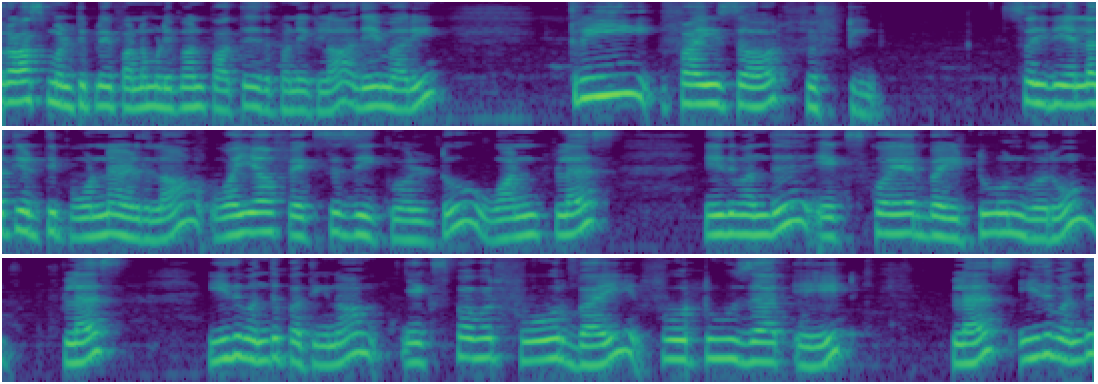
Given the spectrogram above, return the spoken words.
கிராஸ் மல்டிப்ளை பண்ண முடியுமான்னு பார்த்து இது பண்ணிக்கலாம். அதே மாதிரி three fives are fifteen so இது எல்லாத்தையும் எடுத்து இப்போ ஒன்றா எழுதலாம். Y of x is equal to one plus இது வந்து எக்ஸ் ஸ்கொயர் பை டூன்னு வரும். ப்ளஸ் இது வந்து பார்த்திங்கன்னா x power four by four two are eight plus இது வந்து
